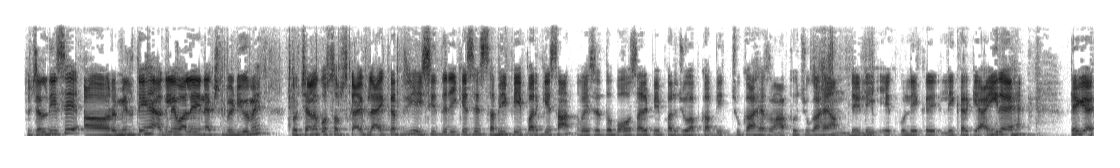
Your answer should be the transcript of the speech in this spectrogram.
तो जल्दी से, और मिलते हैं अगले वाले नेक्स्ट वीडियो में। तो चैनल को सब्सक्राइब लाइक कर दीजिए। इसी तरीके से सभी पेपर के साथ। वैसे तो बहुत सारे पेपर जो आपका बीत चुका है, समाप्त हो चुका है, हम डेली एक को लेकर लेकर के आ ही रहे हैं। ठीक है?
